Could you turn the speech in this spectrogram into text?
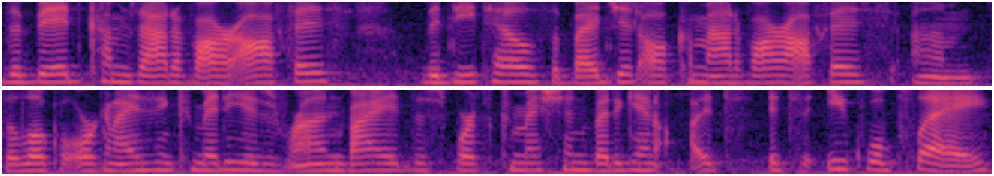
The bid comes out of our office the details, the budget all come out of our office. Um, the local organizing committee is run by the sports commission, but again, it's it's equal play.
